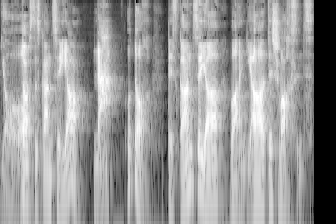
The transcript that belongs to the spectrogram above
Ja. dass das ganze Jahr, Na, oh doch, das ganze Jahr war ein Jahr des Schwachsinns.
